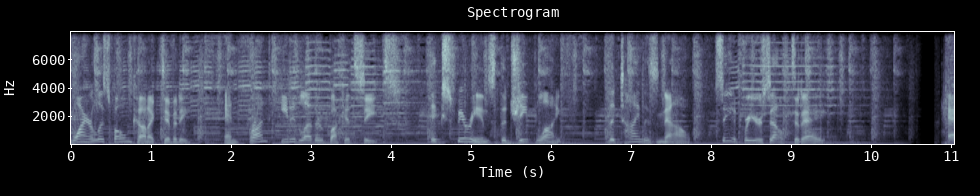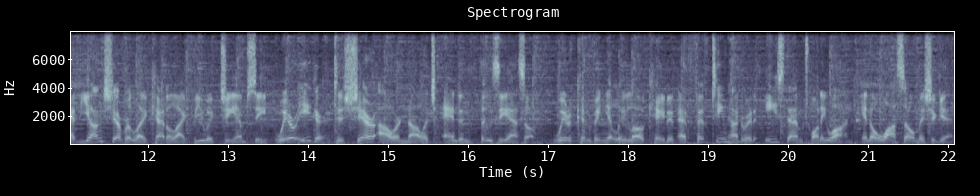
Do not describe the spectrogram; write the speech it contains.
wireless phone connectivity, and front heated leather bucket seats. Experience the Jeep life. The time is now. See it for yourself today. At Young Chevrolet Cadillac Buick GMC, we're eager to share our knowledge and enthusiasm. We're conveniently located at 1500 East M21 in Owosso, Michigan.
